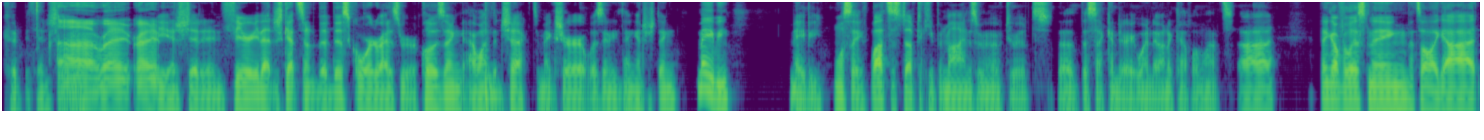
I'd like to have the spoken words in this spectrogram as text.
could potentially Ah, right, right. be interested in. In theory, that just gets into the Discord right as we were closing. I wanted to check to make sure it was anything interesting. Maybe, maybe we'll see. Lots of stuff to keep in mind as we move towards the, the secondary window in a couple of months. Uh, thank y'all for listening. That's all I got.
